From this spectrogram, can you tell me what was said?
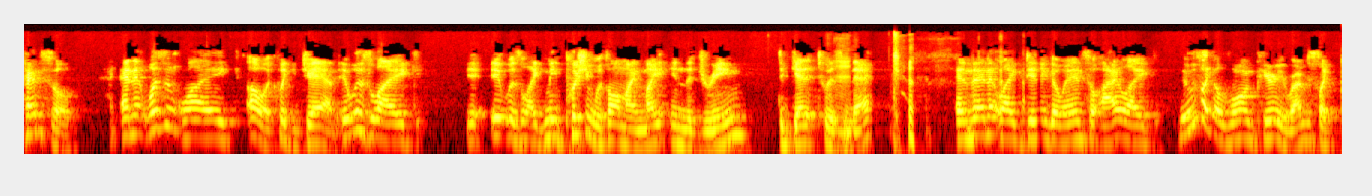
pencil, and it wasn't like oh a quick jab. It was like it, it was like me pushing with all my might in the dream to get it to his hmm. neck, and then it like didn't go in. So I like it was like a long period where I'm just like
